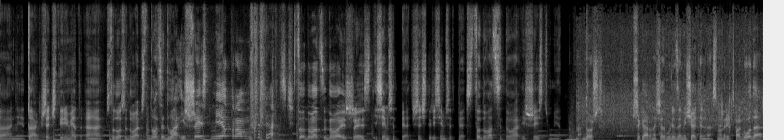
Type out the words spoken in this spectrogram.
Они. Так, 64 метра. А, 122. 122 и 6 метров, блядь. 122 и 6. И 75. 64 и 75. 122 и 6 метров. На, дождь. Шикарно, сейчас будет замечательно. Смотрите, погода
